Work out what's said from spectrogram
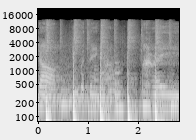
dog, people think I'm crazy.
